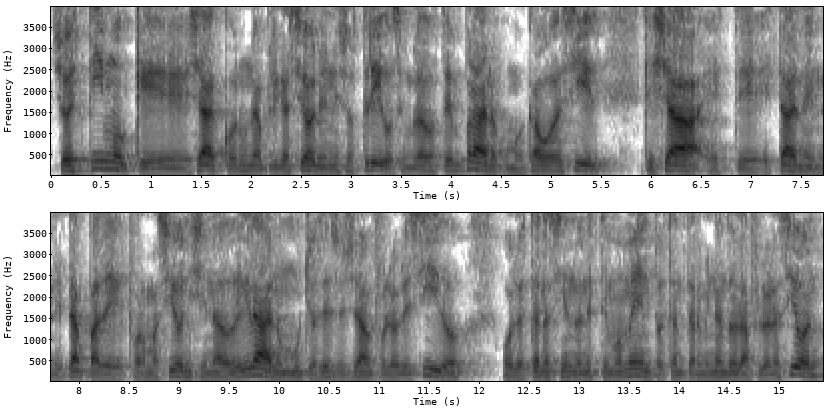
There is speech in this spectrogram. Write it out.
Yo estimo que ya con una aplicación en esos trigos sembrados temprano, como acabo de decir, que ya este, están en la etapa de formación y llenado de grano, muchos de ellos ya han florecido o lo están haciendo en este momento, están terminando la floración.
